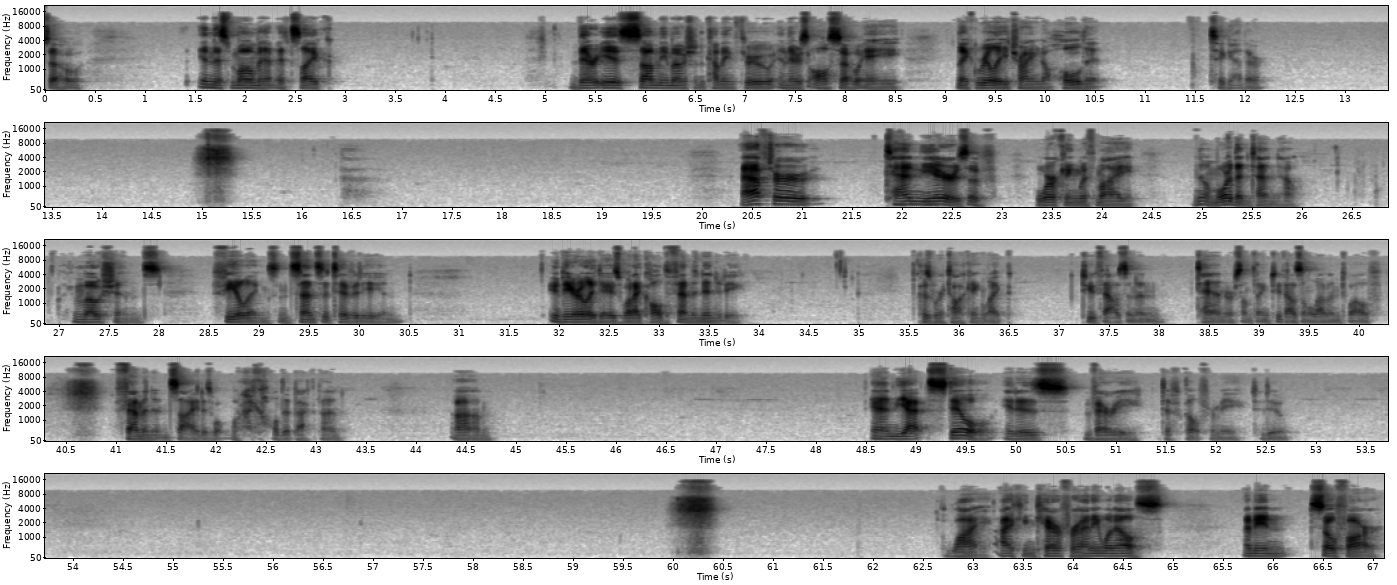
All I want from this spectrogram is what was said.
So in this moment, it's like there is some emotion coming through, and there's also a like really trying to hold it together. After 10 years of working with my, no, more than 10 now, emotions, feelings and sensitivity and in the early days what I called femininity because we're talking like 2010 or something 2011 12 feminine side, is what, what I called it back then. Um, and yet, still, it is very difficult for me to do. Why? I can care for anyone else. I mean, so far,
